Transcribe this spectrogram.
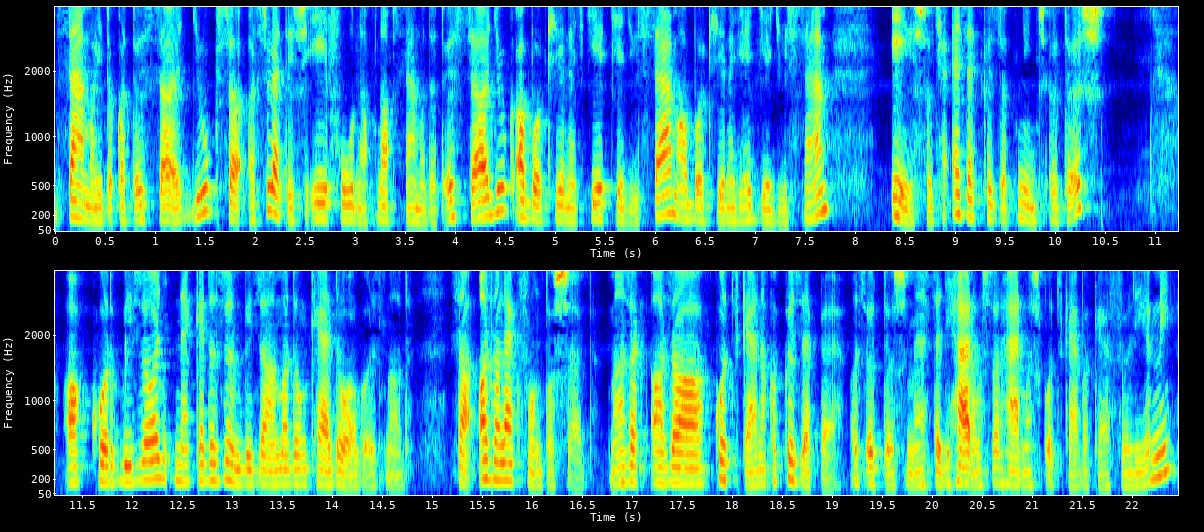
számaitokat összeadjuk, a születési év, hónap, napszámodat összeadjuk, abból kijön egy kétjegyű szám, abból kijön egy egyjegyű szám, és hogyha ezek között nincs ötös, akkor bizony neked az önbizalmadon kell dolgoznod. Szóval az a legfontosabb, az a, az a kockának a közepe, az ötös, mert ezt egy háromszor hármas kockába kell fölírni,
